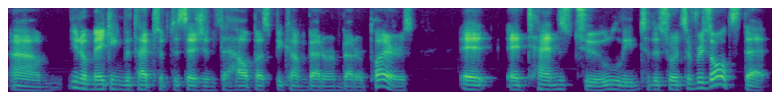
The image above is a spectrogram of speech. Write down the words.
um, you know making the types of decisions to help us become better and better players, it it tends to lead to the sorts of results that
